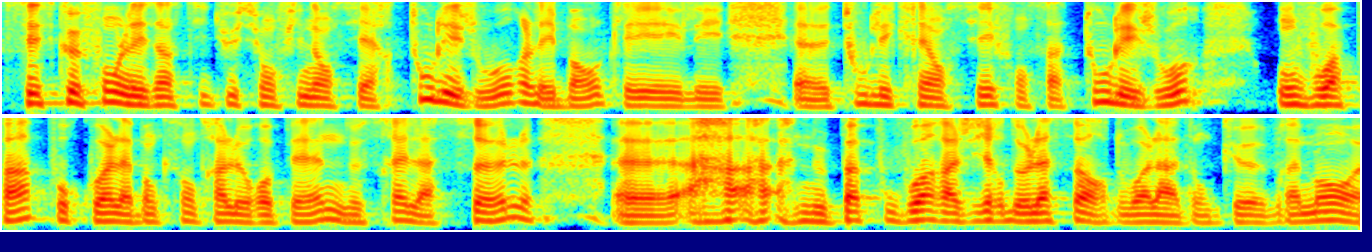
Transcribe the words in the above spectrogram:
C'est ce que font les institutions financières tous les jours, les banques, euh, tous les créanciers font ça tous les jours. On ne voit pas pourquoi la Banque Centrale Européenne ne serait la seule euh, à, ne pas pouvoir agir de la sorte. Voilà, donc euh, vraiment,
